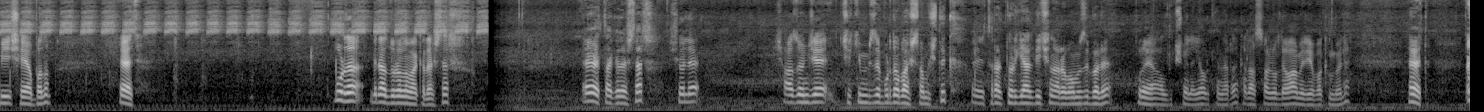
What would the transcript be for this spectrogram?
Bir şey yapalım. Evet. Burada biraz duralım arkadaşlar. Evet arkadaşlar. Şöyle az önce çekimimize burada başlamıştık. E, traktör geldiği için arabamızı böyle buraya aldık. Şöyle yol kenarına. Kadastral yol devam ediyor bakın böyle. Evet.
